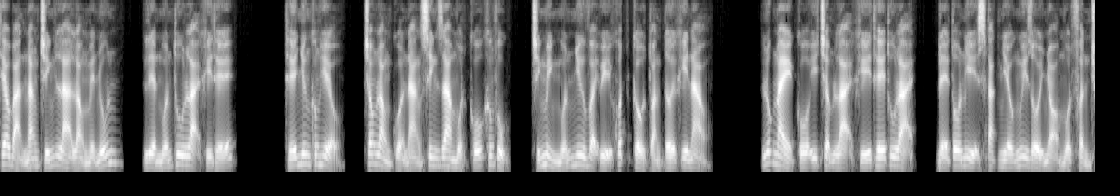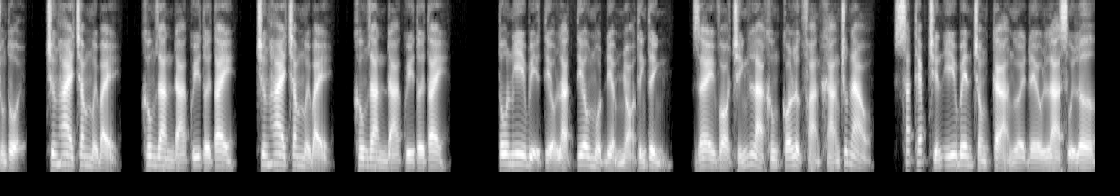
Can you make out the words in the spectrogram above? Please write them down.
theo bản năng chính là lòng mềm lún liền muốn thu lại khí thế. Thế nhưng không hiểu, trong lòng của nàng sinh ra một cố k phục, chính mình muốn như vậy ủy khuất cầu toàn tới khi nào. Lúc này cố ý chậm lại khí thế thu lại, để tony Stark nhiều nguy rồi nhỏ một phần trung tội. Chương hai trăm mười bảy, không gian đá quý tới tay. Chương hai trăm mười bảy, không gian đá quý tới tay. Tony bị tiểu lạt tiêu một điểm nhỏ tính tình, dây vò chính là không có lực phản kháng chút nào sắt thép chiến y bên trong cả người đều là sủi lơ,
